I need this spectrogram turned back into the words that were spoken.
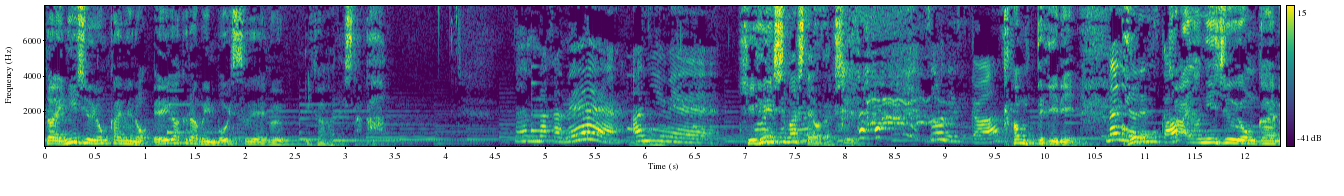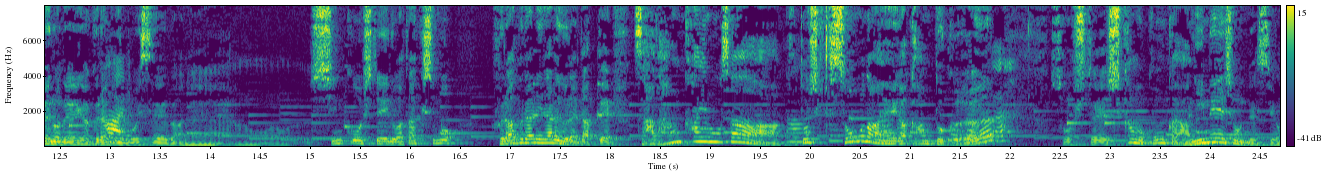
第24回目の映画クラブインボイスウェーブいかがでしたか？なんだかねアニメ。疲弊しましたよ私そうですか？完璧に。何がですか？今回の24回目の、ね、映画クラブインボイスウェーブはね、あの進行している私もフラフラになるぐらい。だって座談会もさ今年来そうな映画監督。そしてしかも今回アニメーションですよ、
